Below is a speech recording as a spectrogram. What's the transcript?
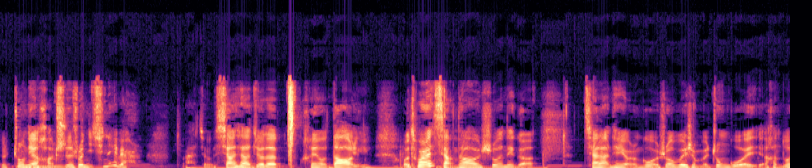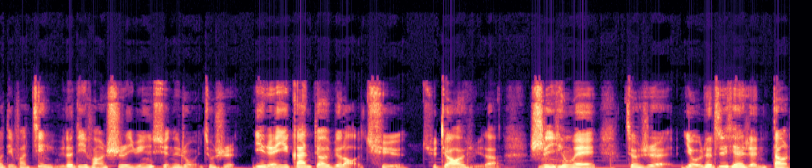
就种点好吃的，说你去那边，对吧？就想想觉得 很有道理。我突然想到说，那个前两天有人跟我说，为什么中国很多地方禁渔的地方是允许那种就是一人一竿钓鱼佬去。去钓鱼的，是因为就是有了这些人，当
